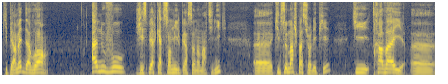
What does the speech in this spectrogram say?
qui permettent d'avoir à nouveau, j'espère, 400 000 personnes en Martinique, qui ne se marchent pas sur les pieds, qui travaillent euh, euh,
